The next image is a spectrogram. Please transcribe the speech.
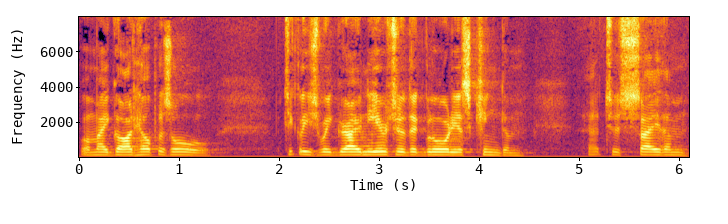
Well, may God help us all, particularly as we grow nearer to the glorious kingdom, uh, to say them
